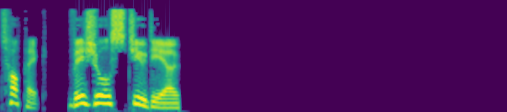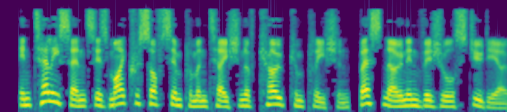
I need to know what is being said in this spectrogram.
Topic: Visual Studio. IntelliSense is Microsoft's implementation of code completion, best known in Visual Studio.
